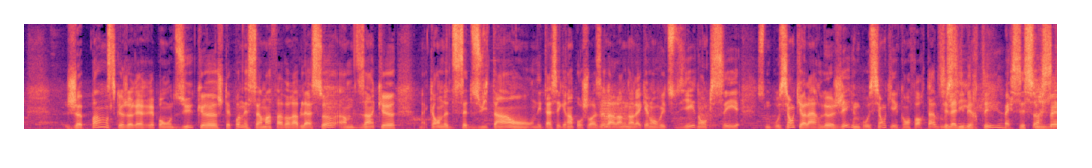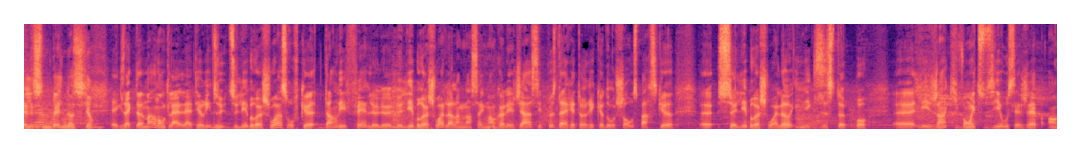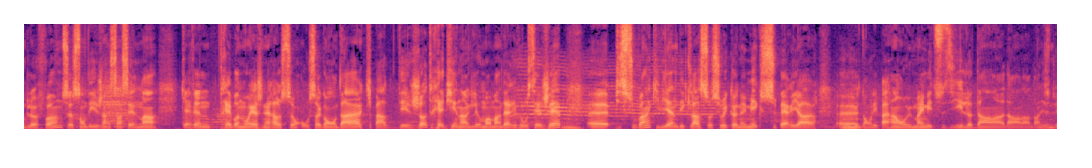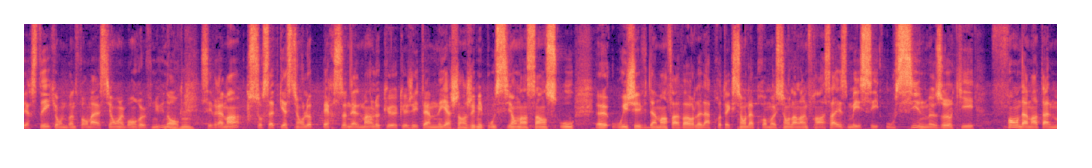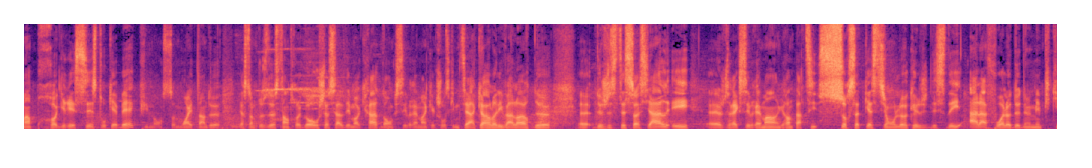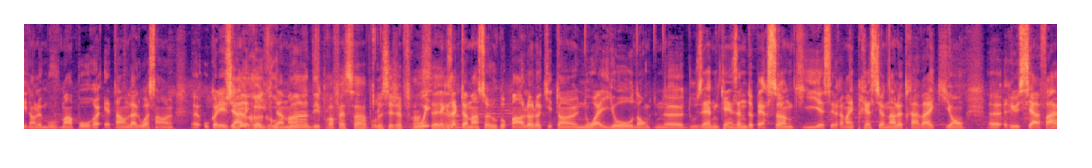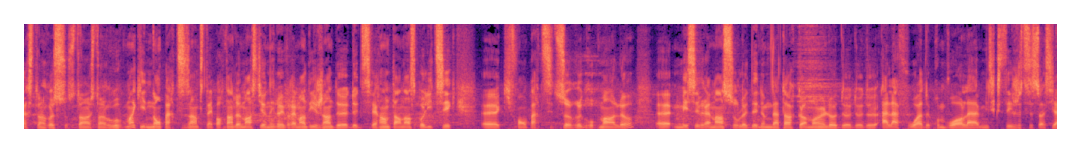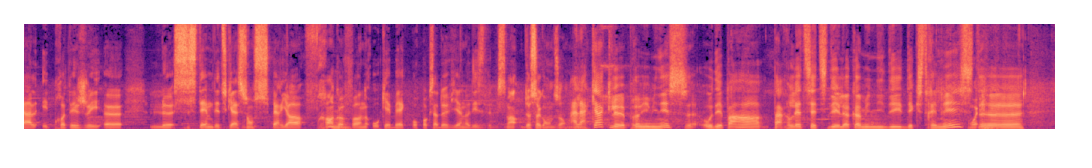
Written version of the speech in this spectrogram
je pense que j'aurais répondu que je n'étais pas nécessairement favorable à ça en me disant que ben, quand on a 17-18 ans, on est assez grand pour choisir la langue dans laquelle on va étudier. Donc, c'est une position qui a l'air logique, une position qui est confortable C'est la liberté. hein? Ben, c'est ça. c'est une belle notion. Exactement. Donc, la, la théorie du, du libre choix, sauf que dans les faits, le, le- le libre choix de la langue d'enseignement collégial, c'est plus de la rhétorique que d'autres choses parce que euh, ce libre choix-là, il n'existe pas. Euh, les gens qui vont étudier au cégep anglophone, ce sont des gens essentiellement qui avaient une très bonne moyenne générale sur- au secondaire, qui parlent déjà très bien anglais au moment d'arriver au cégep, euh, puis souvent qui viennent des classes socio-économiques supérieures, euh, dont les parents ont eux-mêmes étudié là, dans, dans, dans les universités, qui ont une bonne formation, un bon revenu. Donc, c'est vraiment sur cette question-là, personnellement, là, que, que j'ai été amené à changer mes positions, dans le sens où, euh, oui, je suis évidemment en faveur de la protection, de la promotion de la langue française, mais c'est aussi une mesure qui est fondamentalement progressiste au Québec. Puis, bon, moi étant de personne plus de centre-gauche, social-démocrate, donc c'est vraiment quelque chose qui me tient à cœur, là, les valeurs de, euh, de justice sociale. Et euh, je dirais que c'est vraiment en grande partie sur cette question-là que j'ai décidé à la fois là, de, de m'impliquer dans le mouvement pour euh, étendre la loi 101 euh, au collégial. le regroupement des professeurs pour le cégep français. Oui, hein? exactement. Ce regroupement-là, là, qui est un noyau, donc d'une douzaine, une quinzaine de personnes, qui c'est vraiment impressionnant le travail qu'ils ont réussi à faire. C'est un, un, c'est un regroupement qui est non partisan. C'est important de le mentionner. Là, il y a vraiment des gens de, de différentes tendances politiques euh, qui font partie de ce regroupement-là. Euh, mais c'est vraiment sur le dénominateur commun là, de, de, de- à la fois de promouvoir la mixité justice sociale et de protéger euh, le système d'éducation supérieure francophone au Québec pour pas que ça devienne là, des établissements de seconde zone. À la CAQ, le premier ministre, au départ, parlait de cette idée-là comme une idée d'extrémiste. Oui.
